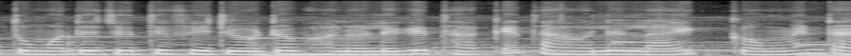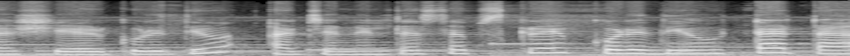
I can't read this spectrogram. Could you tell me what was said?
তোমাদের যদি ভিডিওটা ভালো লেগে থাকে তাহলে লাইক কমেন্ট আর শেয়ার করে দিও। আর চ্যানেলটা সাবস্ক্রাইব করে দিও। টাটা!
